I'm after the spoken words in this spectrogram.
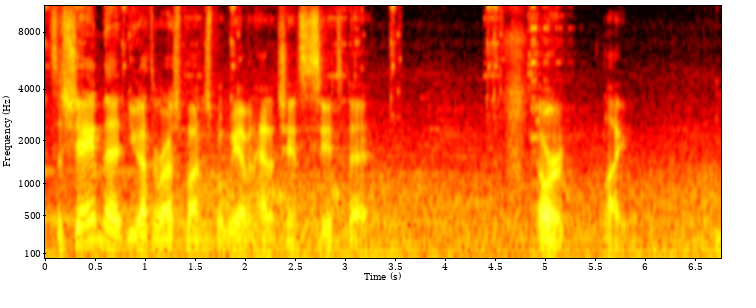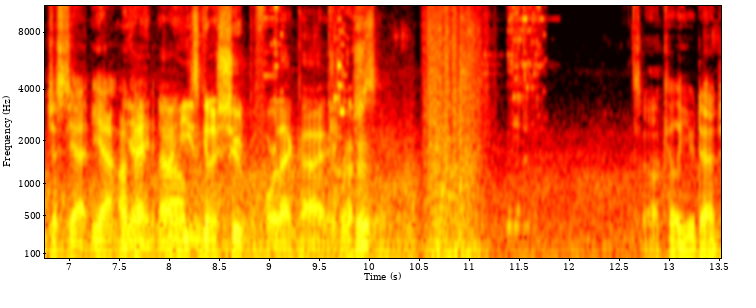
It's a shame that you got the rush punch, but we haven't had a chance to see it today. Or, like, Just yet. Yeah, okay. yeah, no, um, he's gonna shoot before that guy rushes him. So I'll kill you dead.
